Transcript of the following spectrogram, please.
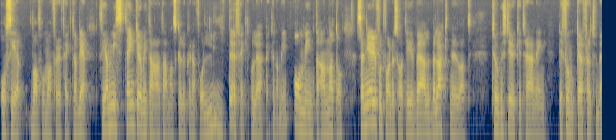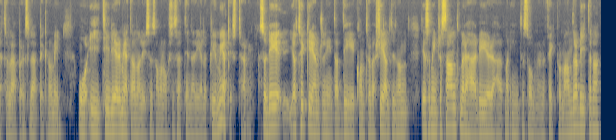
och se vad får man för effekt av det. För jag misstänker om inte annat att man skulle kunna få lite effekt på löpekonomin. Om inte annat då. Sen är det fortfarande så att det är välbelagt nu att tung styrketräning det funkar för att förbättra löpares löpekonomi. Och i tidigare metaanalyser så har man också sett det när det gäller plyometrisk träning. Så det, jag tycker egentligen inte att det är kontroversiellt. Utan det som är intressant med det här det är det här att man inte såg någon effekt på de andra bitarna.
